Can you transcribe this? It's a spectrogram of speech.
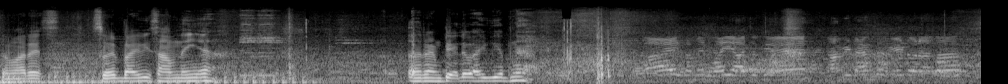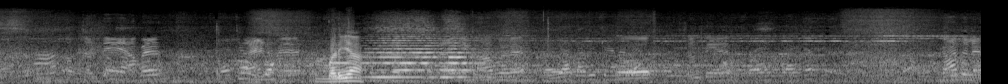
तो हमारे सोएब भाई भी सामने ही है। और एम भाई भी अपने। बढ़िया। भाई चलते सुनना चुके हैं काफ़ी टाइम से वेट हो रहा था अब चलते हैं यहाँ पे साइड पे बढ़िया यहाँ पर है तो चलते हैं कहाँ चले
